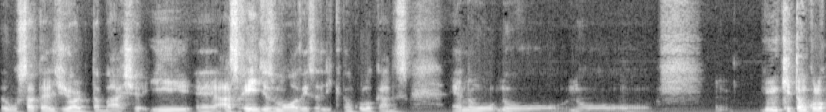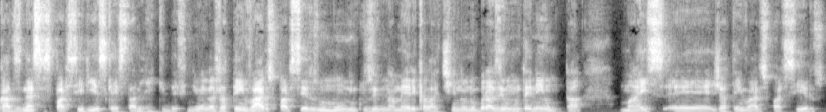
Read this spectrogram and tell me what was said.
o satélite de órbita baixa e é, as redes móveis ali que estão colocadas é, no, no, no que estão colocadas nessas parcerias que a Starlink definiu, ela já tem vários parceiros no mundo, inclusive na América Latina, no Brasil não tem nenhum, tá? Mas é, já tem vários parceiros.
